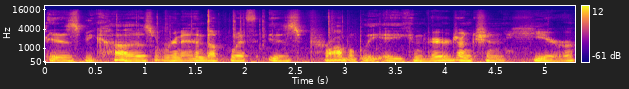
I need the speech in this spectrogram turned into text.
is because what we're going to end up with is probably a conveyor junction here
